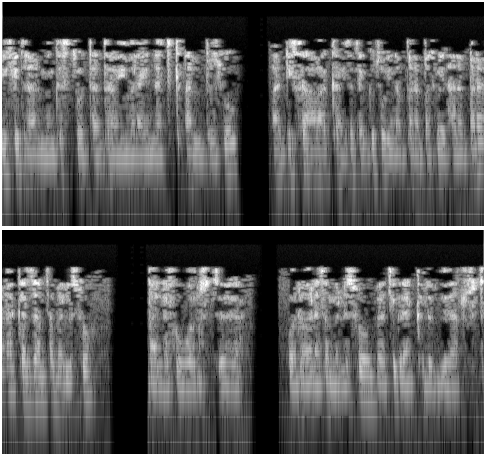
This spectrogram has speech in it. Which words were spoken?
የፌዴራል መንግስት ወታደራዊ የበላይነት ቀልብሶ አዲስ አበባ አካባቢ ተጠግቶ የነበረበት ሁኔታ ነበረ። ከዛም ተመልሶ ባለፈው ወር ውስጥ ወደ ኋላ ተመልሶ በትግራይ ክልል ግዛት ውስጥ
